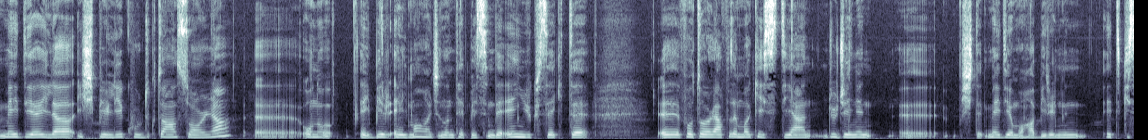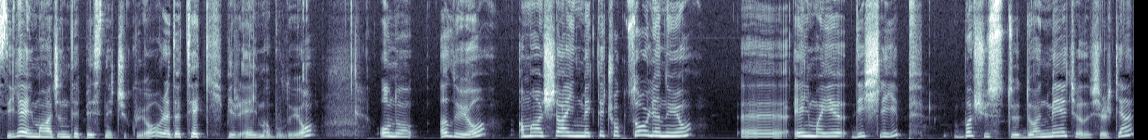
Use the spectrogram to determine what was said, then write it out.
medyayla işbirliği kurduktan sonra e, onu e, bir elma ağacının tepesinde en yüksekte e, fotoğraflamak isteyen Cüce'nin e, işte medya muhabirinin etkisiyle elma ağacının tepesine çıkıyor. Orada tek bir elma buluyor. Onu alıyor ama aşağı inmekte çok zorlanıyor. E, elmayı dişleyip başüstü dönmeye çalışırken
